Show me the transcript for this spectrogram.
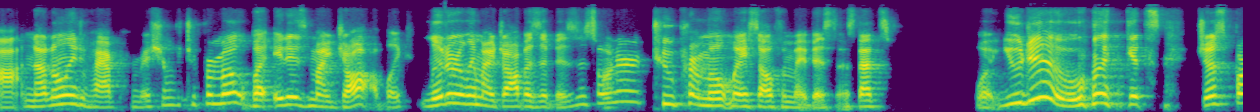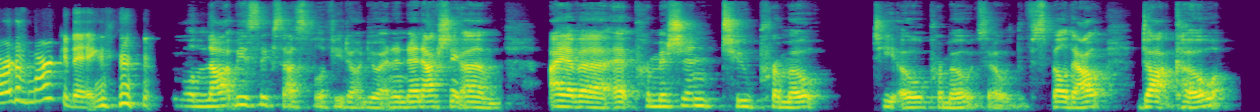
uh, not only do I have permission to promote, but it is my job, like literally my job as a business owner to promote myself and my business. That's what you do. like it's just part of marketing. you will not be successful if you don't do it. And then actually, um, I have a, a permission to promote, T O promote, so spelled out dot co.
